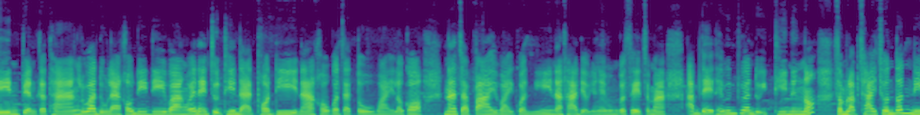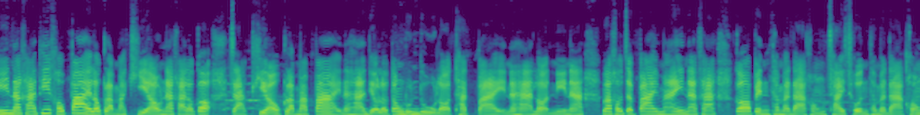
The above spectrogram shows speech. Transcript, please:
ดินเปลี่ยนกระถางหรือว่าดูแลเขาดีๆ วางไว้ในจุดที่แดดพอดีนะเขาก็จะโตไวแล้วก็น่าจะป้ายไวกว่านี้นะคะ เดี๋ยวยังไงมุมเกษตรจะมาอัปเดตให้เพื่อนๆดูอีกทีนึงเนาะสำหรับชายชนต้นนี้นะคะ ที่เขาป้ายแล้วกลับมาเขียวนะคะ แล้วก็จากเขียวกลับมาป้ายนะคะ เดี๋ยวเราต้องลุ้นดูหลอดถัดไปนะคะ หลอดนี้นะ ว่าเขาจะป้ายไหมนะคะ ก็เป็นธรรมดาของชายชนธรรมดาของ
